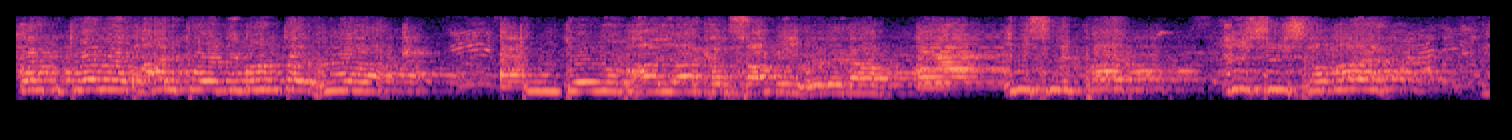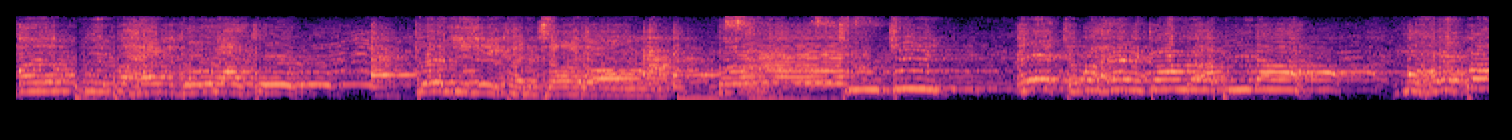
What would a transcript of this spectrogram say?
तुम दोनों भाई को निमंत्रण हुआ। तुम दोनों भाई आकर शामिल हो लेना इसी वक्त इसी समय मैं अपने बहन गौरा को लेकर जा रहा हूँ। क्योंकि एक बहन गौरा बिना, मोहब्बा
